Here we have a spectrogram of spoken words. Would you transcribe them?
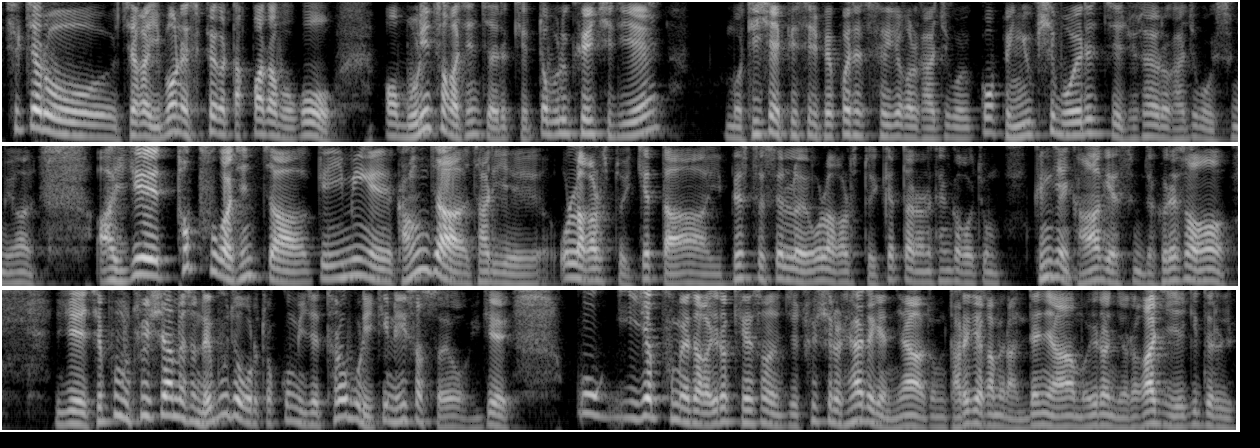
실제로 제가 이번에 스펙을 딱 받아보고 어, 모니터가 진짜 이렇게 WQHD에 뭐 DCI P3 100% 세격을 가지고 있고 165Hz의 주사율을 가지고 있으면 아 이게 터프가 진짜 게이밍의 강자 자리에 올라갈 수도 있겠다. 이 베스트셀러에 올라갈 수도 있겠다라는 생각을 좀 굉장히 강하게 했습니다. 그래서 이게 제품을 출시하면서 내부적으로 조금 이제 트러블이 있기는 있었어요. 이게 꼭 이 제품에다가 이렇게 해서 이제 출시를 해야 되겠냐 좀 다르게 가면 안 되냐 뭐 이런 여러 가지 얘기들을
